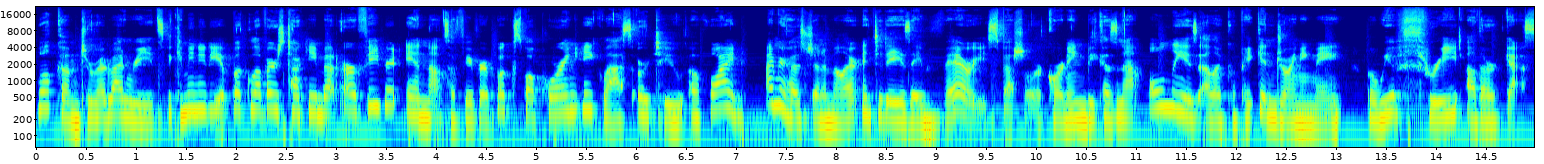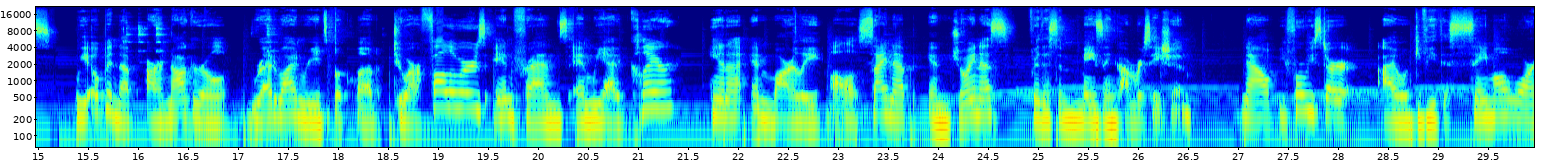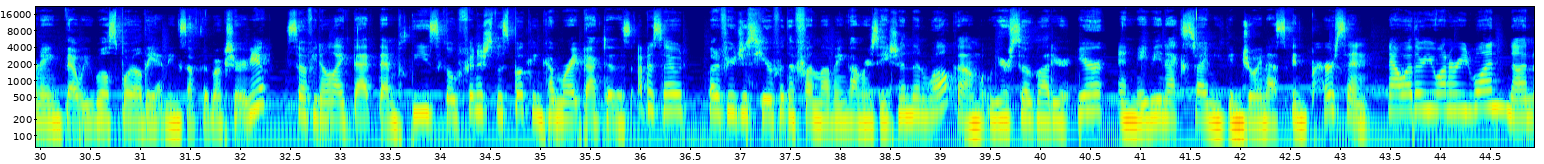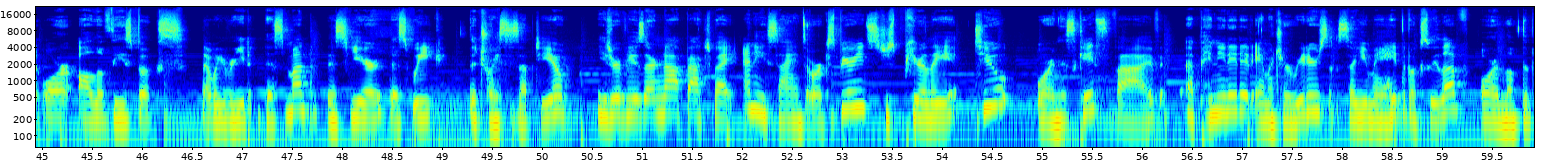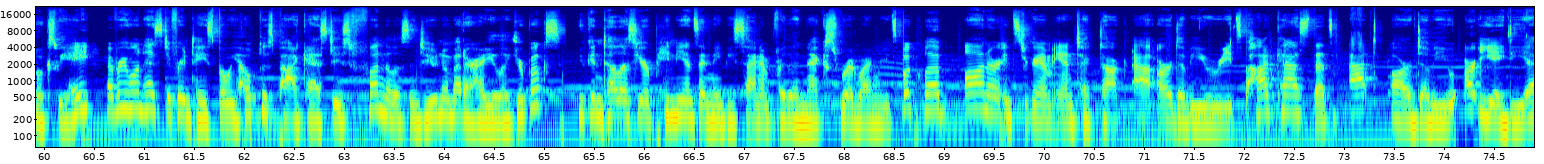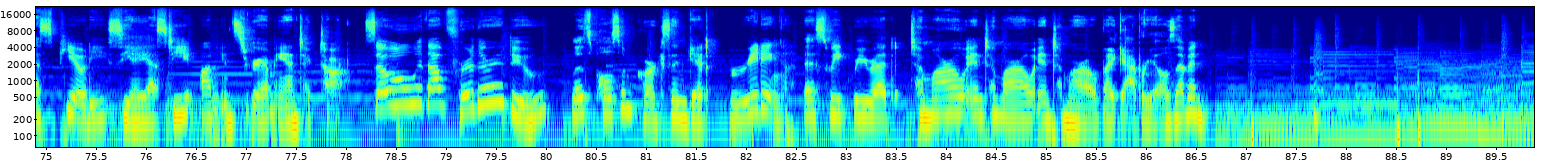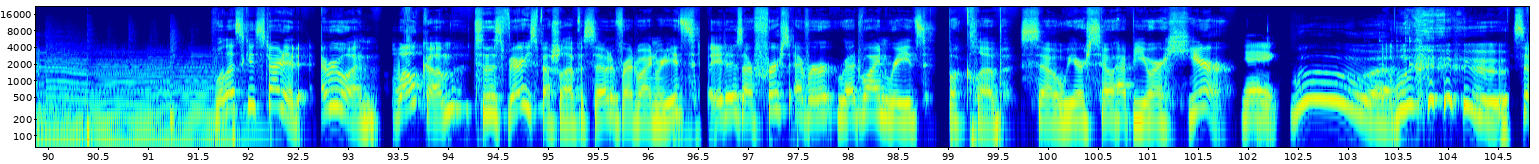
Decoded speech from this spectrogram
Welcome to Red Wine Reads, a community of book lovers talking about our favorite and not so favorite books while pouring a glass or two of wine. I'm your host, Jenna Miller, and today is a very special recording because not only is Ella Kopeikin joining me, but we have three other guests. We opened up our inaugural Red Wine Reads book club to our followers and friends, and we had Claire, Hannah, and Marlee all sign up and join us for this amazing conversation. Now, before we start, I will give you the same old warning that we will spoil the endings of the books review. So if you don't like that, then please go finish this book and come right back to this episode. But if you're just here for the fun loving conversation, then welcome. We are so glad you're here, and maybe next time you can join us in person. Now, whether you want to read one, none, or all of these books that we read this month, this year, this week, the choice is up to you. These reviews are not backed by any science or experience, just purely two or in this case, five opinionated amateur readers, so you may hate the books we love or love the books we hate. Everyone has different tastes, but we hope this podcast is fun to listen to no matter how you like your books. You can tell us your opinions and maybe sign up for the next Red Wine Reads book club on our Instagram and TikTok at RW Reads Podcast. That's at RW R E A D S P O D C A S T on Instagram and TikTok. So without further ado, let's pull some corks and get reading. This week we read Tomorrow and Tomorrow and Tomorrow by Gabrielle Zevin. Well, let's get started. Everyone, welcome to this very special episode of Red Wine Reads. It is our first ever Red Wine Reads book club. So we are so happy you are here. Yay. Woo! Woo! So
